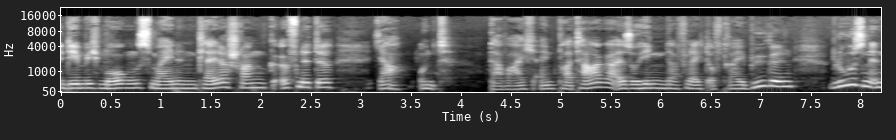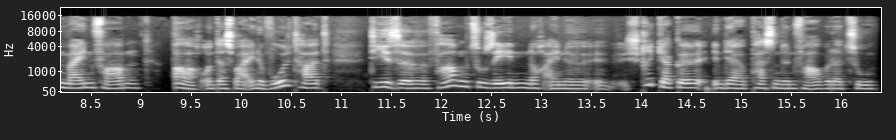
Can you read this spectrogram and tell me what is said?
in dem ich morgens meinen Kleiderschrank öffnete, ja, und da war ich ein paar Tage, also hingen da vielleicht auf drei Bügeln, Blusen in meinen Farben. Ach, und das war eine Wohltat, diese Farben zu sehen, noch eine äh, Strickjacke in der passenden Farbe dazu.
